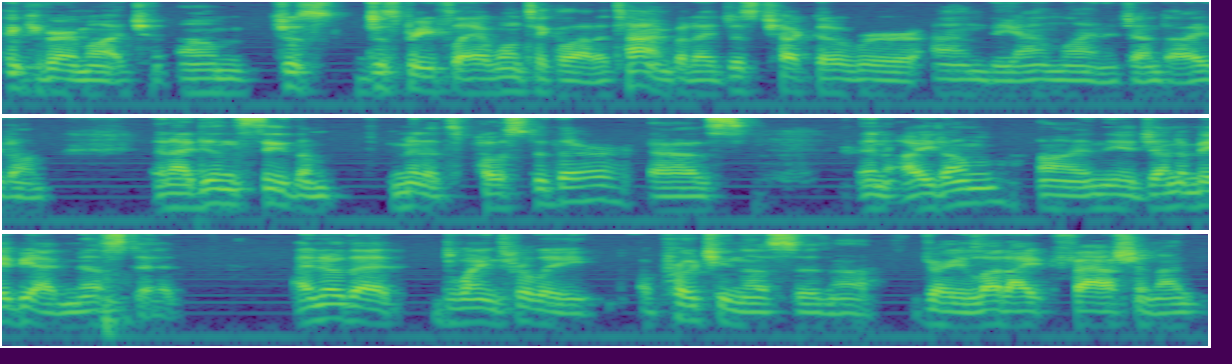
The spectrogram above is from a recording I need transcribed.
Thank you very much. Um, just just briefly, I won't take a lot of time, but I just checked over on the online agenda item, and I didn't see the minutes posted there as an item uh, in the agenda. Maybe I missed it. I know that Dwayne's really approaching this in a very Luddite fashion. I'm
